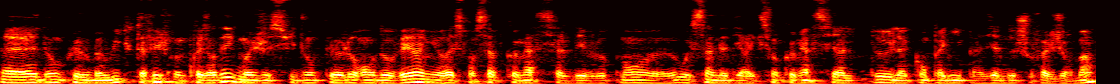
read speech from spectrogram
donc, bah oui, tout à fait, je peux me présenter. Moi, je suis donc Laurent Dauvergne, responsable commercial développement au sein de la direction commerciale de la compagnie parisienne de chauffage urbain.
